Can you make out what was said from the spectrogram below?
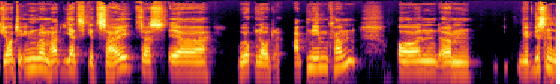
Kyoto Ingram hat jetzt gezeigt, dass er Workload abnehmen kann. Und ähm, wir wissen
